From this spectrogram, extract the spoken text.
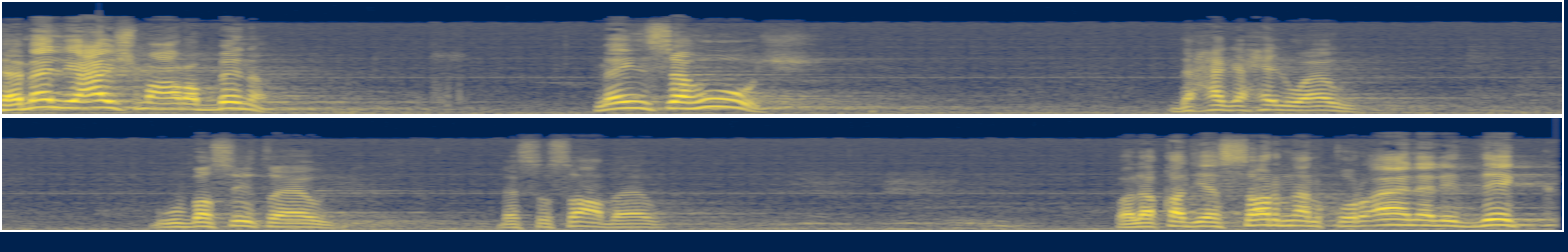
تملي عايش مع ربنا. ما ينساهوش. ده حاجة حلوة قوي وبسيطة قوي بس صعبة قوي ولقد يسرنا القرآن للذكر.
